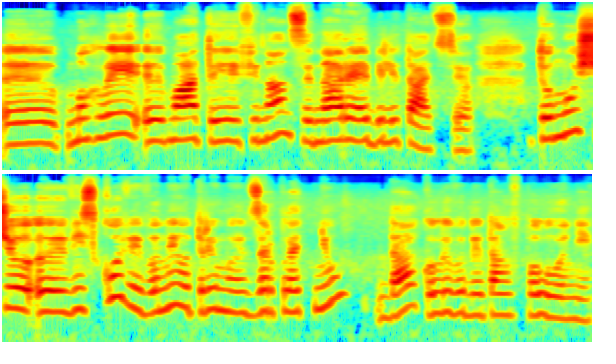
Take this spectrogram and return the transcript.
е, могли е, мати фінанси на реабілітацію. Тому що е, військові вони отримують зарплатню. Да, коли вони там в полоні,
